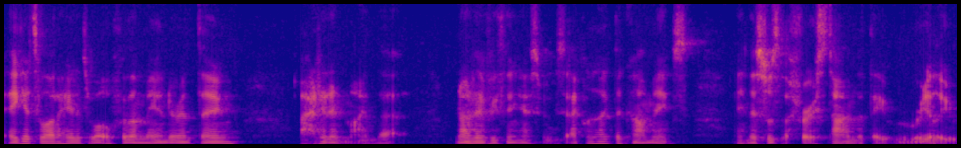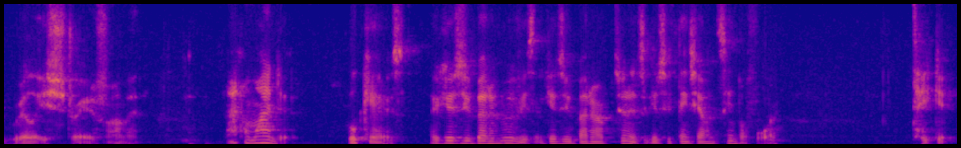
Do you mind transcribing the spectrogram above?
It gets a lot of hate as well for the Mandarin thing. I didn't mind that. Not everything has to be exactly like the comics and this was the first time that they really, really strayed from it. I don't mind it. Who cares? It gives you better movies. It gives you better opportunities. It gives you things you haven't seen before. Take it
